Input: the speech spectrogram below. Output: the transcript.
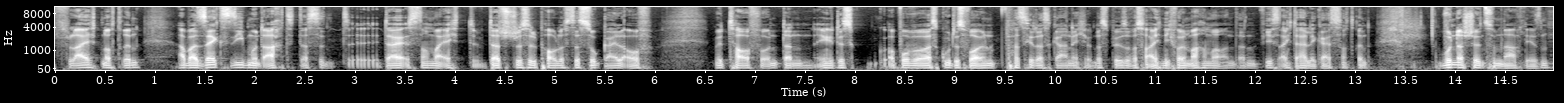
vielleicht noch drin, aber 6, 7 und 8, das sind, äh, da ist nochmal echt, da schlüsselt Paulus das so geil auf mit Taufe und dann irgendwie das, obwohl wir was Gutes wollen, passiert das gar nicht und das Böse, was wir eigentlich nicht wollen, machen wir und dann, wie ist eigentlich der Heilige Geist noch drin? Wunderschön zum Nachlesen.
